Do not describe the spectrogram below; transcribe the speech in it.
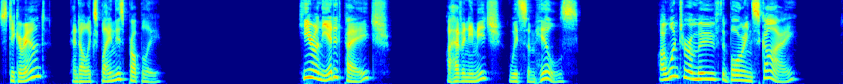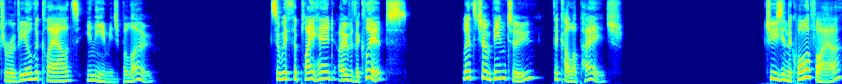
stick around and I'll explain this properly. Here on the edit page, I have an image with some hills. I want to remove the boring sky to reveal the clouds in the image below. So with the playhead over the clips, let's jump into the color page. Choosing the qualifier,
